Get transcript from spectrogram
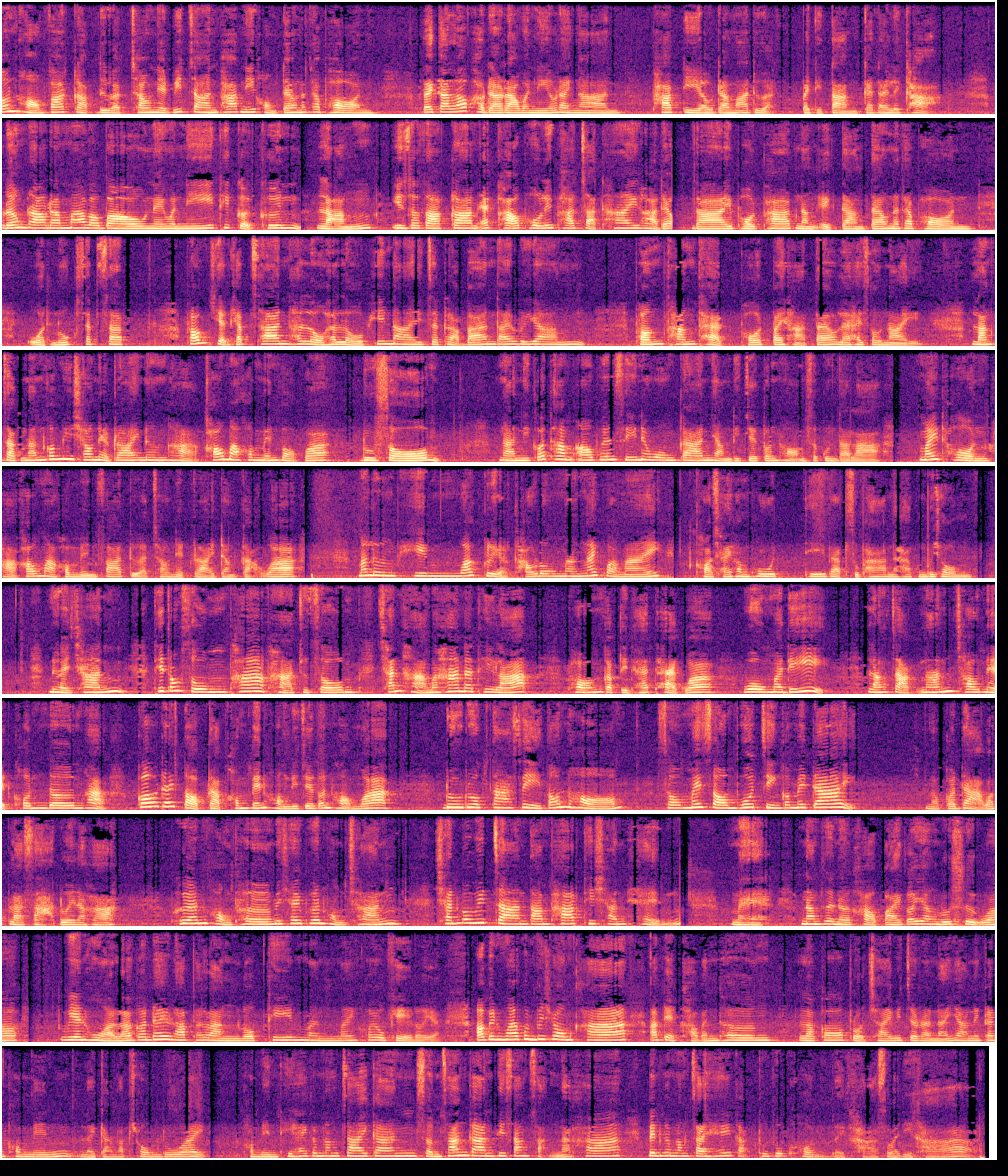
ต้นหอมฟาดกลับเดือด ชาวเน็ตวิจารณ์ภาพนี้ของแต้วนัทพร รายการเล่าข่าวดาราวันนี้รายงาน ภาพเดียวดราม่าเดือดไปติดตามกันได้เลยค่ะ เรื่องราวดราม่าเบาๆ ในวันนี้ที่เกิดขึ้นหลังอินสตาแกรมแอคเคาท์โพลิพัทจัดให้ค่ะ ได้ได้โพสต์ภาพนางเอกดังแต้วนัทพร อวดลุกแซ่บๆ พร้อมเขียนแคปชั่นฮัลโหลฮัลโหลพี่นายจะกลับบ้านได้หรือยัง พร้อมทั้งแท็กโพสต์ไปหาแต้วและไฮโซไนหลังจากนั้นก็มีชาวเน็ตรายหนึ่งค่ะ เข้ามาคอมเมนต์บอกว่าดูโซม งานนี้ก็ทำเอาเพื่อนซีในวงการอย่างดีเจต้นหอมสกุลตาลา ไม่ทนค่ะเข้ามาคอมเมนต์ฟาดเดือดชาวเน็ตรายดังกล่าวว่ามะลึงพิมพ์ว่าเกลียดเขาลงมาง่ายกว่าไหมขอใช้คำพูดที่แบบสุภาพนะคะ คุณผู้ชม เหนื่อยฉันที่ต้องซูมภาพหาจุดโซม ฉันหามา5นาทีละ พร้อมกับติดแฮชแท็กว่าวงมาดีหลังจากนั้นชาวเน็ตคนเดิมค่ะ ก็ได้ตอบกลับคอมเมนต์ของดีเจต้นหอมว่า ดูดวงตาสี่ต้นหอมสมไม่สมพูดจริงก็ไม่ได้แล้วก็ด่าว่าปราสาทด้วยนะคะ เพื่อนของเธอไม่ใช่เพื่อนของฉัน ฉันก็วิจารณ์ตามภาพที่ฉันเห็นแหมนำเสนอข่าวไปก็ยังรู้สึกว่า เวียนหัวแล้วก็ได้รับพลังลบที่มันไม่ค่อยโอเคเลยอะเอาเป็นว่าคุณผู้ชมคะ อัปเดตข่าวบันเทิง แล้วก็โปรดใช้วิจารณญาณในการคอมเมนต์ในการรับชมด้วย คอมเมนต์ที่ให้กำลังใจกันเสริมสร้างการที่สร้างสรรค์นะคะ เป็นกำลังใจให้กับทุกๆ คนเลยค่ะ สวัสดีค่ะ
